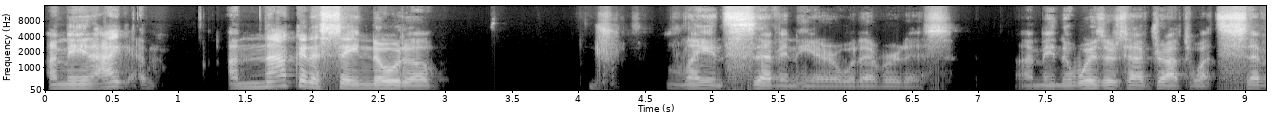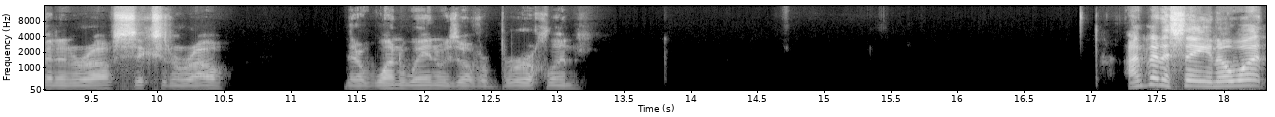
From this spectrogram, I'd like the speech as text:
I mean I I'm not going to say no to laying 7 here or whatever it is. I mean, the Wizards have dropped what seven in a row, six in a row. Their one win was over Brooklyn. I'm going to say, you know what?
